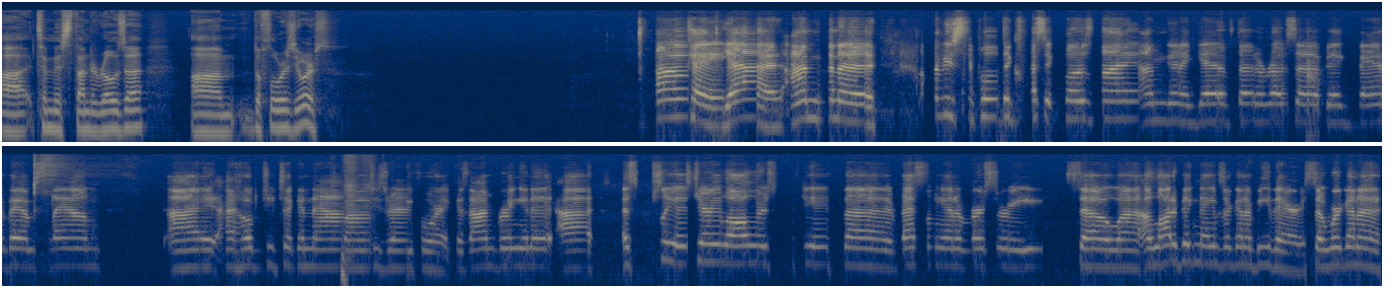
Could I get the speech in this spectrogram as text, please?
uh, to Miss Thunder Rosa. Um, the floor is yours. Okay, yeah, I'm gonna obviously pull the classic clothesline. I'm gonna give Thunder Rosa a big bam bam slam. I I hope she took a nap. Um, she's ready for it because I'm bringing it. Uh, especially it's Jerry Lawler's 50th uh, wrestling anniversary. So uh, a lot of big names are gonna be there. So we're gonna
